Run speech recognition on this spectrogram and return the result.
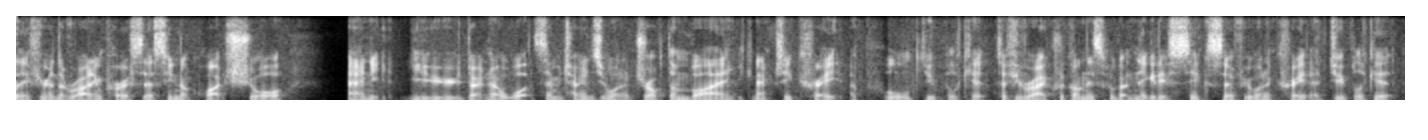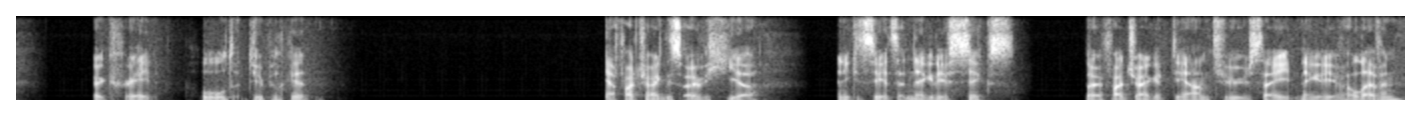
say if you're in the writing process, you're not quite sure and you don't know what semitones you want to drop them by, you can actually create a pooled duplicate. So if you right click on this, we've got negative six. So if we want to create a duplicate, go create pooled duplicate. Now, if I drag this over here and you can see it's at negative six. So if I drag it down to say negative 11,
